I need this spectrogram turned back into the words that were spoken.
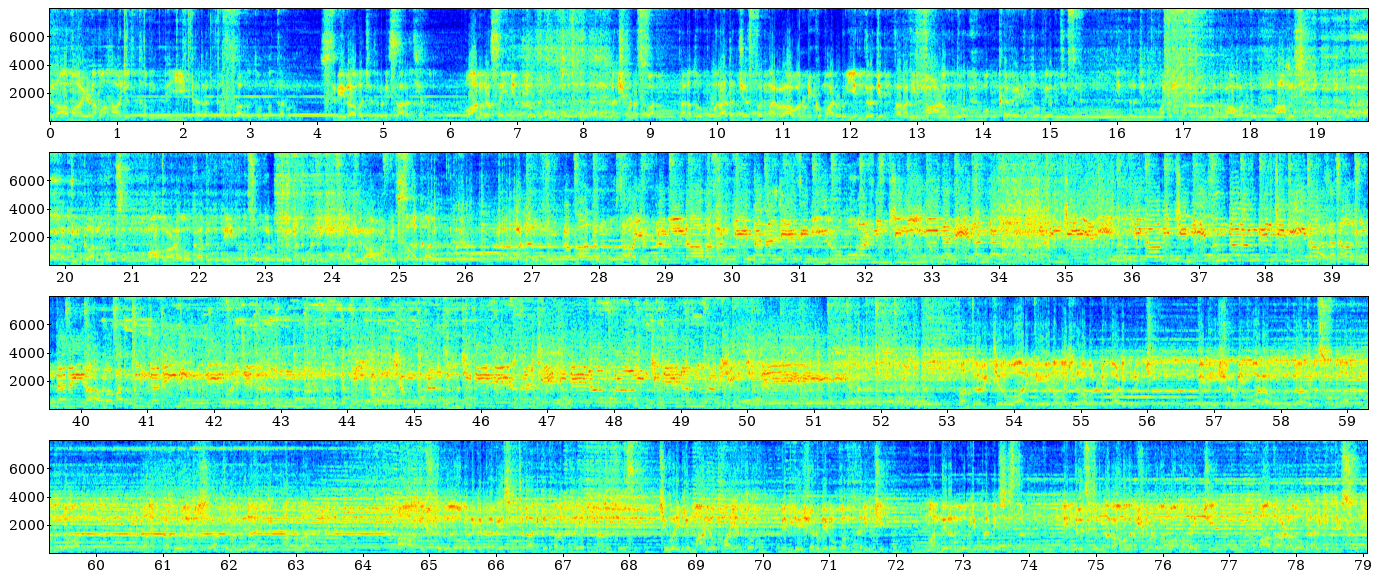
రామాయణ మహాయుద్ధం భీకరంగా సాగుతోన్న తరుణం. శ్రీరామచంద్రుని సారథ్యంలో వానర సైన్యంతో విజృంభిస్తూ లక్ష్మణ స్వామి తనతో పోరాటం చేస్తున్న రావణుడి కుమారుడు ఇంద్రజిత్ తలని బాణంతో ఒక్క వేటుతో వేరు చేశాడు. ఇంద్రజిత్ మరణ వార్త విన్న రావణుడు ఆవేశంతో ఊగిపోయాడు. ప్రతీకారం కోసం పాతాళ లోకాధిపతి తన సోదరుడు అయినటువంటి మహిరావణుడి సహకారం కోరాడు. నామ సంకీర్తనలు చేసి నీ రూపు వర్ణించి నీ మీద నేదండకం ప్రకటించేయ నీ మూర్తి గావించి నీ సుందరం పెంచి నీ దాస దాసుండనై రామ భక్తుండనై నిన్ను నే నీ వేడుకలు చేసితే నా మురాలించితే నన్ను రక్షించితే. తంత్ర విద్యలో ఆరితేరిన మహిరావరుడి దాడి గురించి విభీషణుడి ద్వారా ముందుగా తెలుసుకున్న హనుమంతుల వారు తన ప్రభువుల విశ్రాంతి మందిరానికి కాపలా ఉండగా ఆ దుష్టుడు లోపలికి ప్రవేశించడానికి పలు ప్రయత్నాలు చేసి చివరికి మాయోపాయంతో విభీషణుడి రూపం ధరించి మందిరంలోకి ప్రవేశిస్తాడు. నిద్రిస్తున్న రామలక్ష్మణులను అపహరించి పాతాళలోకానికి తీసుకుని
